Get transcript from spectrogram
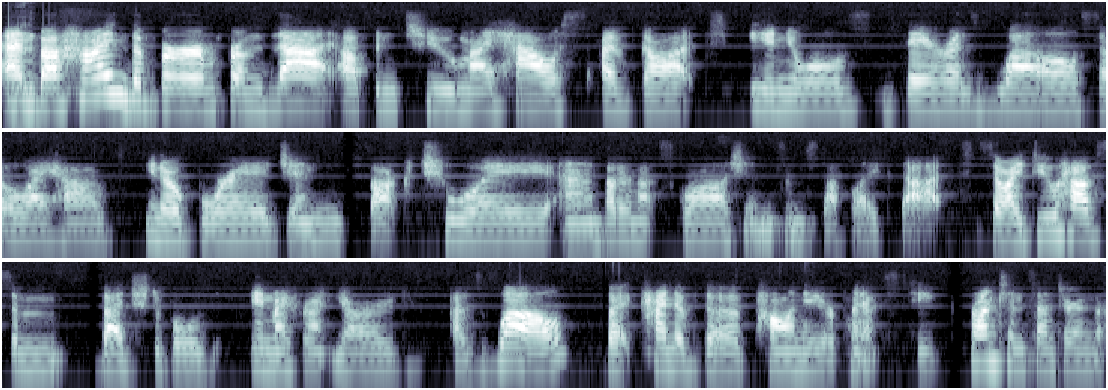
And behind the berm, from that up into my house, I've got annuals there as well. So I have, you know, borage and bok choy and butternut squash and some stuff like that. So I do have some vegetables in my front yard as well, but kind of the pollinator plants take front and center in the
